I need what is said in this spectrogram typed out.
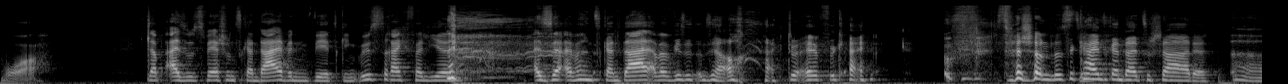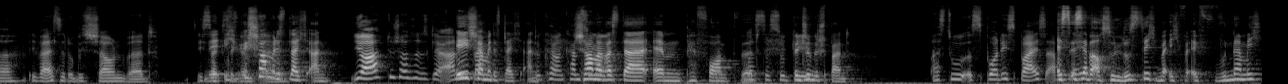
Boah. Ich glaube, also es wäre schon ein Skandal, wenn wir jetzt gegen Österreich verlieren. also es wäre einfach ein Skandal, aber wir sind uns ja auch aktuell für, kein, Das wäre schon für lustig. keinen Skandal zu schade. Äh, ich weiß nicht, ob ich es schauen werde. Ich, Nee, ich ich schaue mir das gleich an. Ja, du schaust dir das gleich an. Ich schaue mir das gleich an. Schau mal, was da ähm, performt wird. So Bin schon gespannt. Hast du Spotty Spice Es ist aber auch so lustig, ich, ich wundere mich,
